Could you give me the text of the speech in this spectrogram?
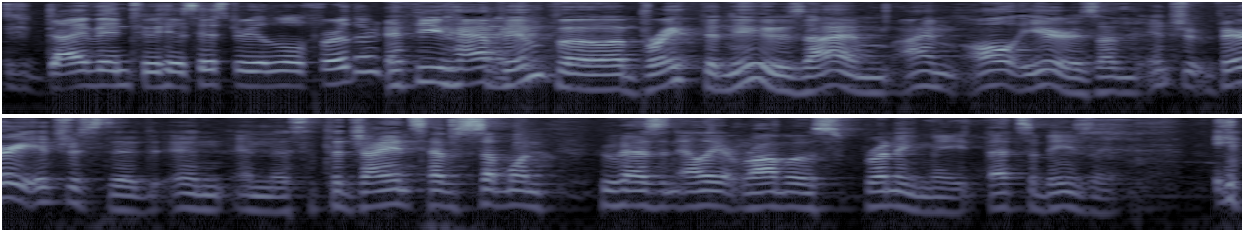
to dive into his history a little further? If you have info, uh, break the news. I'm I'm all ears. I'm inter- very interested in, in this. If the Giants have someone who has an Heliot Ramos running mate, that's amazing. He,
